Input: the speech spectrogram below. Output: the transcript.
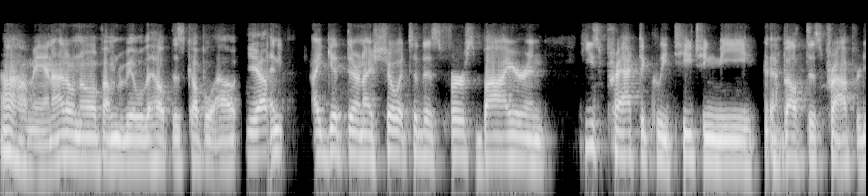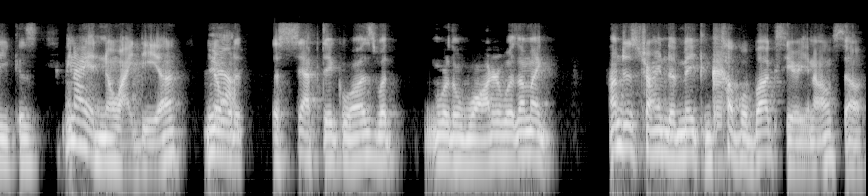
oh man, I don't know if I'm gonna be able to help this couple out. Yeah. And I get there and I show it to this first buyer, and he's practically teaching me about this property because I mean, I had no idea, you know, what a, the septic was, what where the water was. I'm like, I'm just trying to make a couple bucks here, you know. So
